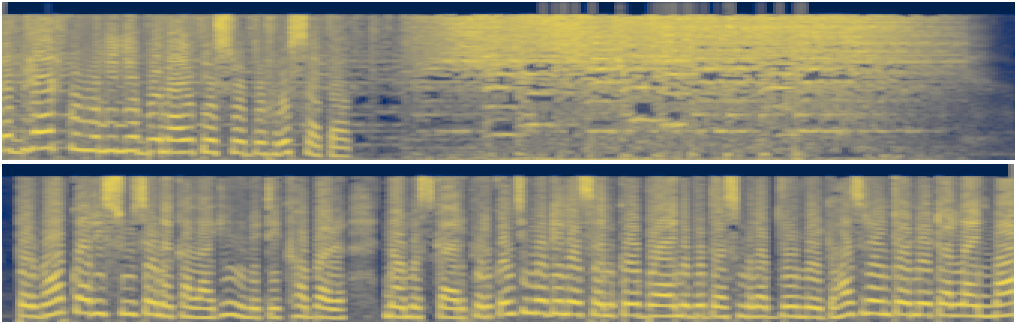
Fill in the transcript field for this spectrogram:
र विराट कोहलीले बनाए तेस्रो दोहोरो शतक। प्रभावकारी सूचनाका लागि युनिटी खबर। नमस्कार फ्रिक्वेन्सी मोडुलेसनको बयानब्बे दशमलव दुई मेघाज र इन्टरनेट अनलाइनमा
